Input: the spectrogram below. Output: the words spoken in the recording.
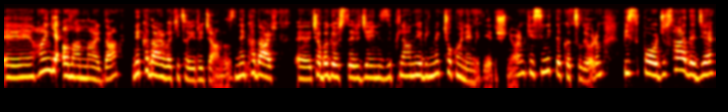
e, hangi alanlarda ne kadar vakit ayıracağınız, ne kadar e, çaba göstereceğinizi planlayabilmek çok önemli diye düşünüyorum. Kesinlikle katılıyorum. Bir sporcu sadece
